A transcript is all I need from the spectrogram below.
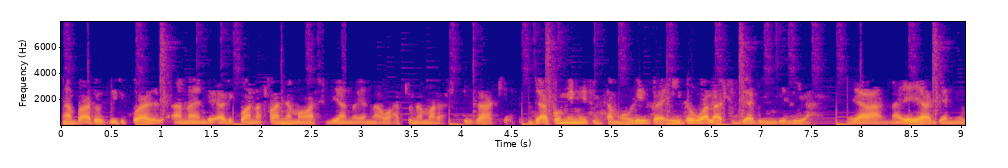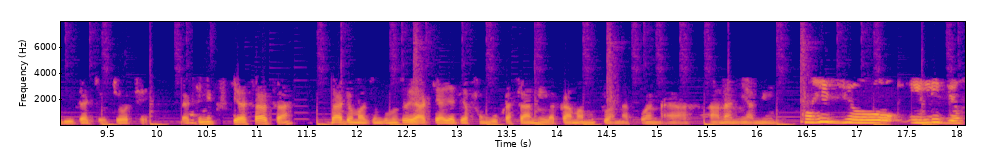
na bado zilikuwa anaende, alikuwa anafanya mawasiliano na watu na marafiki zake. Japo mimi sitamuuliza hilo wala sijaliingilia ya na yeye hajaniuliza chochote. Lakini kufikia sasa bado mazungumzo yake hayajafunguka sana la kama mtu anakuwa na ananiamini. Kwa hivyo ilivyo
